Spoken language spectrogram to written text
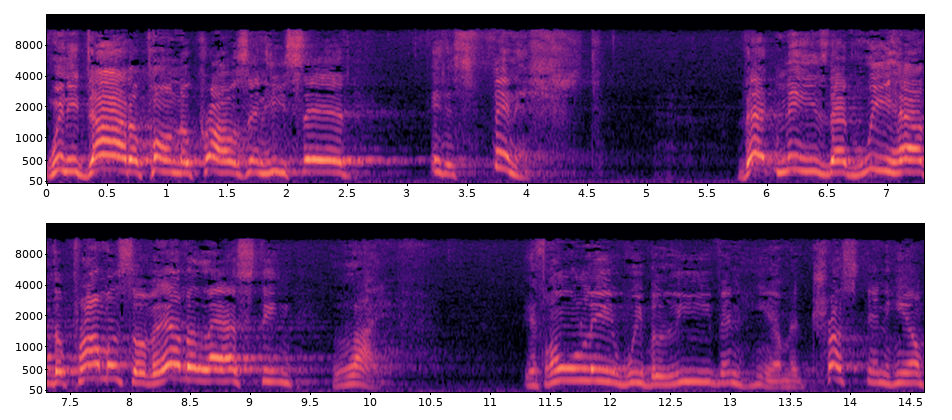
When he died upon the cross and he said, It is finished, that means that we have the promise of everlasting life. If only we believe in Him and trust in Him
